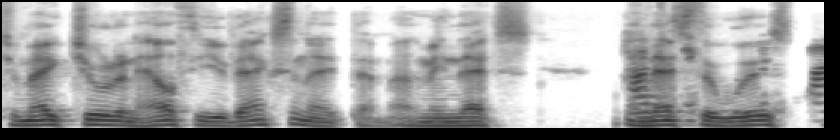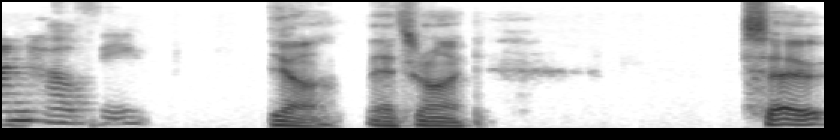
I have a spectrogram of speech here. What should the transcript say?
to make children healthy, you vaccinate them. I mean, that's and that's the worst. Unhealthy. Yeah, that's right. So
